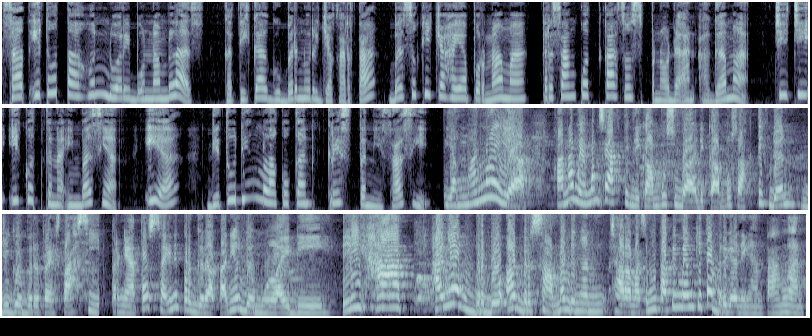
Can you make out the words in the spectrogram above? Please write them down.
Saat itu tahun 2016, ketika Gubernur Jakarta Basuki Cahayapurnama tersangkut kasus penodaan agama. Cici ikut kena imbasnya. Ia dituding melakukan kristenisasi. Yang mana ya? Karena memang saya aktif di kampus Mbak, di kampus aktif dan juga berprestasi. Ternyata saya ini pergerakannya udah mulai dilihat. Hanya berdoa bersama dengan cara masing-masing, tapi memang kita bergandengan tangan.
